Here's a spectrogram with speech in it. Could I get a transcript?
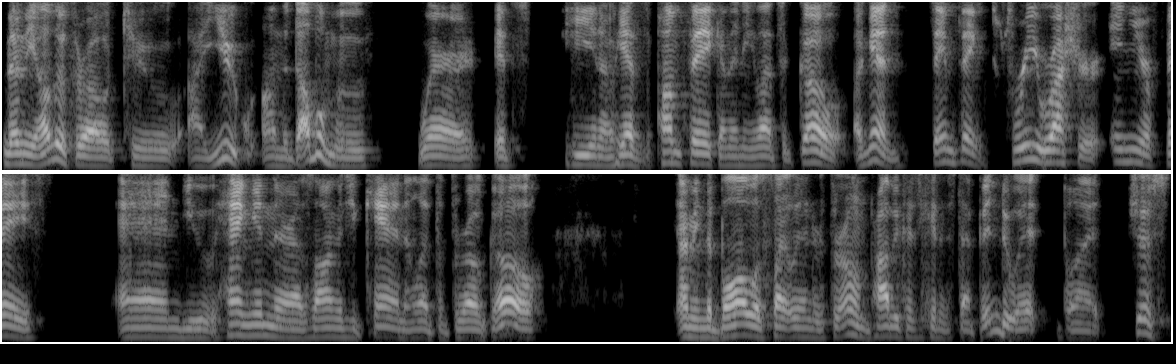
then the other throw to Aiyuk on the double move, where it's he you know he has a pump fake and then he lets it go. Again same thing free rusher in your face and you hang in there as long as you can and let the throw go. I mean the ball was slightly underthrown probably because he couldn't step into it but just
